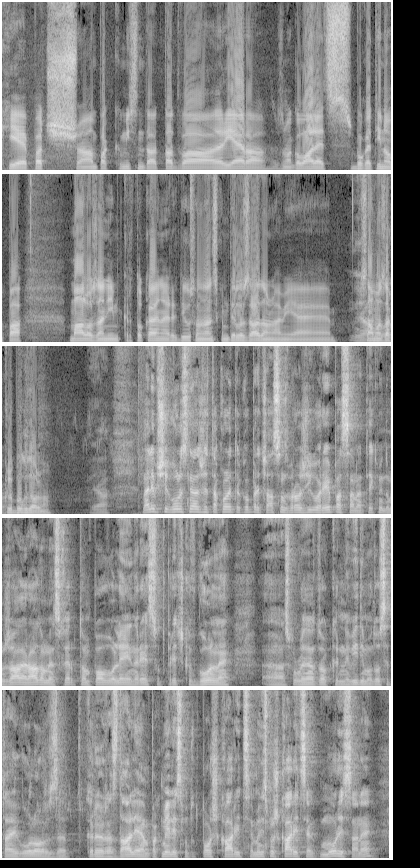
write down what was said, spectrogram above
ki je pač, ampak mislim, da ta dva Rijera, zmagovalec, bogatino pa malo za njim, ker to, kar je naredil v slovenskem delu zadnjem, je ja, samo za klubuk dolno. Ja. Najlepši gol sem že tako ali tako pred časom zbral živo repasa na tekmi domžale, radom ne s hrbtom pol vole in res od prečke v golne. Uh, Sploh na to, ker ne vidimo, kdo se ta je golo z razdalje, ampak imeli smo tudi pol škarice, imeli smo škarice Morisa, ne? Uh,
